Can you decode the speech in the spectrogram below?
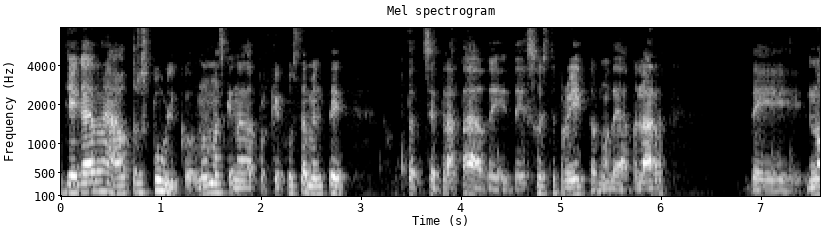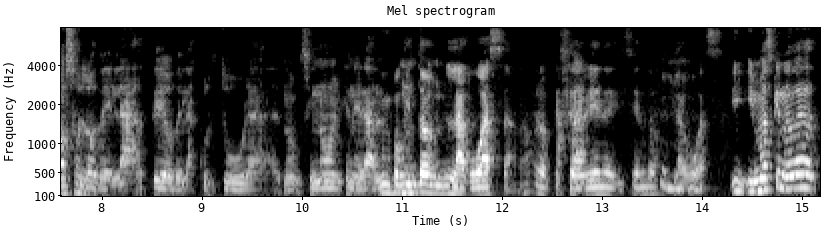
llegar a otros públicos, ¿no? Más que nada, porque justamente se trata de, de eso este proyecto, ¿no? De hablar de no solo del arte o de la cultura, ¿no? sino en general. Un poquito la guasa, ¿no? Lo que se viene diciendo, la guasa. Y, y, más que nada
